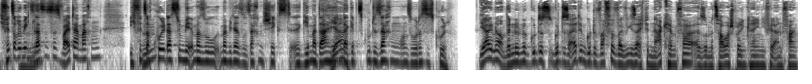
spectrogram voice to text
Ich find's auch übrigens, Mhm. lass uns das weitermachen. Ich find's Mhm. auch cool, dass du mir immer so, immer wieder so Sachen schickst. Äh, geh mal dahin, Ja. da gibt's gute Sachen und so, das ist cool. Ja, genau. Wenn du ein gutes, gutes Item, gute Waffe, weil wie gesagt, ich bin Nahkämpfer, also mit Zaubersprechen kann ich nicht viel anfangen.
